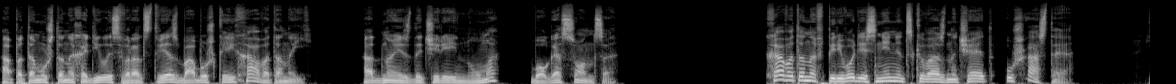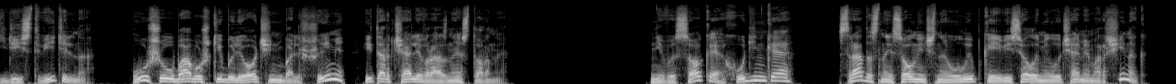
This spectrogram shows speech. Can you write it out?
а потому что находилась в родстве с бабушкой Хаватаной, одной из дочерей Нума, бога солнца. Хаватана в переводе с ненецкого означает «ушастая». И действительно, Уши у бабушки были очень большими и торчали в разные стороны. Невысокая, худенькая, с радостной солнечной улыбкой и веселыми лучами морщинок,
